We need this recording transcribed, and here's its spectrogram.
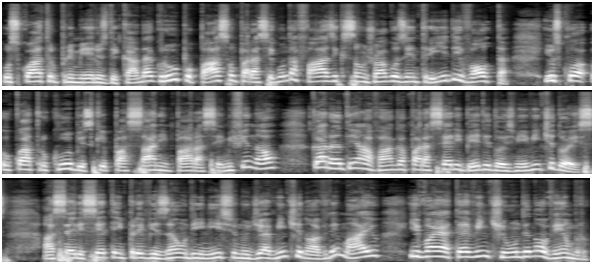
Os quatro primeiros de cada grupo passam para a segunda fase, que são jogos entre ida e volta, e os quatro clubes que passarem para a semifinal garantem a vaga para a Série B de 2022. A Série C tem previsão de início início no dia 29 de maio e vai até 21 de novembro.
